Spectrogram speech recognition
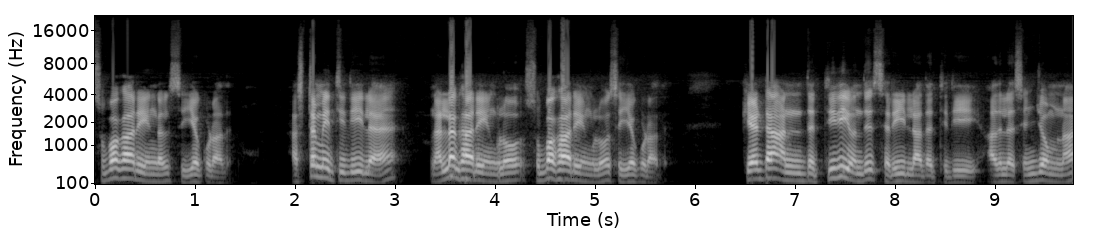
சுபகாரியங்கள் செய்யக்கூடாது. அஷ்டமி திதியில நல்ல காரியங்களோ சுபகாரியங்களோ செய்யக்கூடாது. கேட்டா அந்த திதி வந்து சரியில்லாத திதி. அதுல செஞ்சோம்னா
